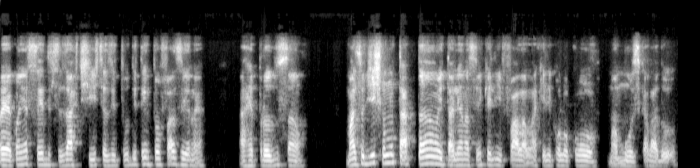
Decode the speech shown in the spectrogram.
é, conhecer desses artistas e tudo e tentou fazer, né, a reprodução. Mas o disco não tá tão italiano assim que ele fala lá que ele colocou uma música lá do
